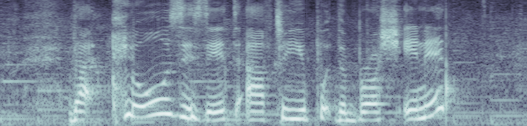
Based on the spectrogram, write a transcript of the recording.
that closes it after you put the brush in it.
